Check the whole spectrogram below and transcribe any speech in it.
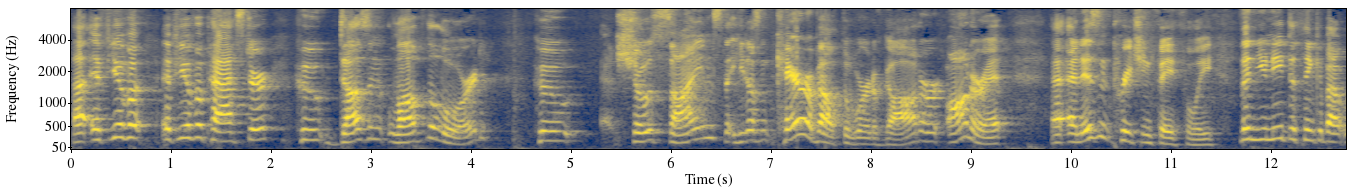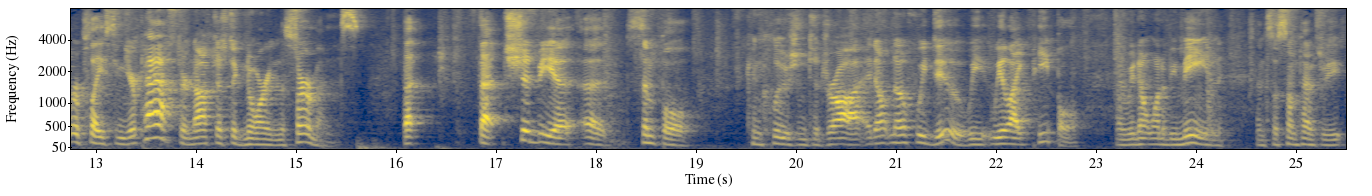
uh, if, you have a, if you have a pastor who doesn't love the Lord, who shows signs that he doesn't care about the Word of God or honor it, and isn't preaching faithfully, then you need to think about replacing your pastor, not just ignoring the sermons. That that should be a, a simple conclusion to draw. I don't know if we do. We we like people and we don't want to be mean, and so sometimes we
